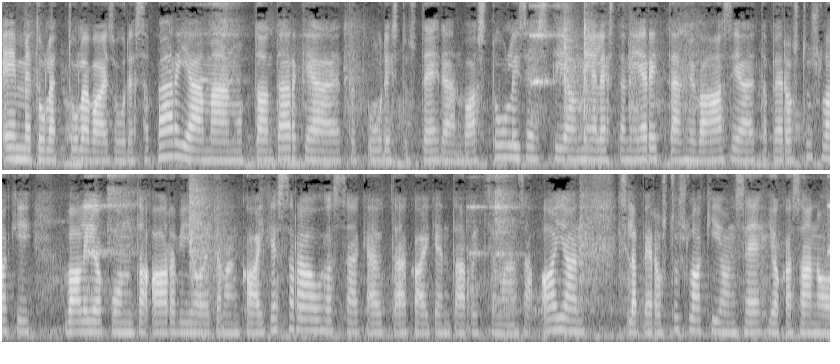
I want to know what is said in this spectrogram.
emme tule tulevaisuudessa pärjäämään, mutta on tärkeää, että uudistus tehdään vastuullisesti ja on mielestäni erittäin hyvä asia, että perustuslaki valiokunta arvioi tämän kaikessa rauhassa ja käyttää kaiken tarvitsemansa ajan, sillä perustuslaki on se, joka sanoo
